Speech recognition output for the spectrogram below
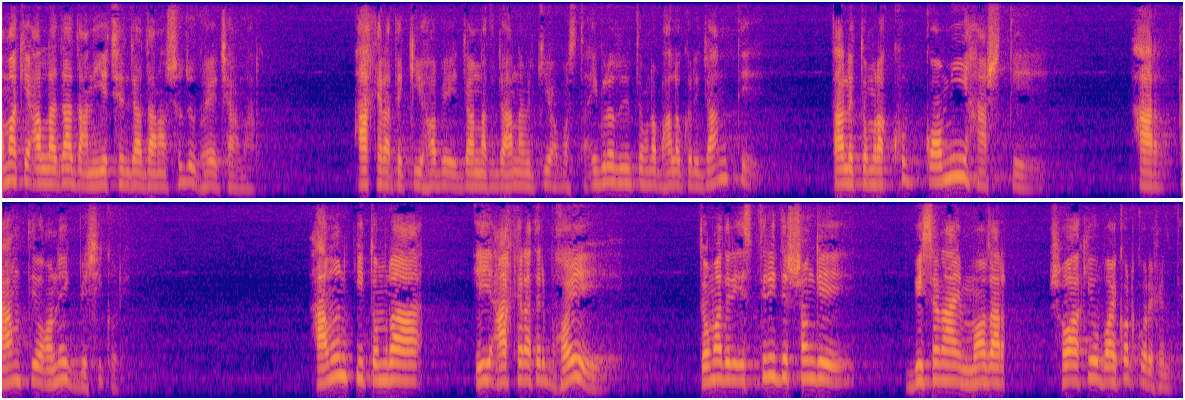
আমাকে আল্লাহ যা জানিয়েছেন, যা জানার সুযোগ হয়েছে আমার। আখেরাতে কি হবে, জান্নাতে জাহান্নামের কি অবস্থা, এগুলো যদি তোমরা ভালো করে জানতে, তাহলে তোমরা খুব কমই হাসতে আর কানতে অনেক বেশি করে। এমনকি তোমরা এই আখেরাতের ভয়ে তোমাদের স্ত্রীদের সঙ্গে বিছানায় মজার শোয়াকেও বয়কট করে ফেলতে।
